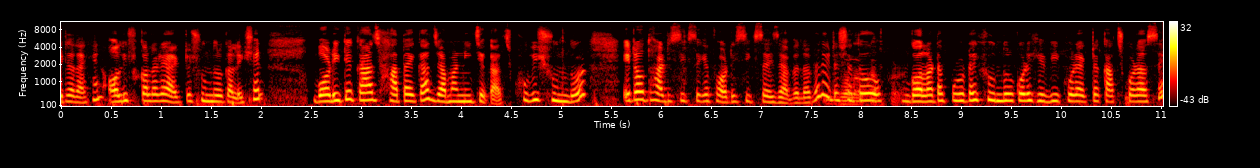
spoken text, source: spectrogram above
এটা দেখেন অলিভ কালারের আরেকটা সুন্দর কালেকশন বডিতে কাজ হাতায় কাজ জামার নিচে কাজ খুবই সুন্দর। এটাও থার্টি সিক্স থেকে ফর্টি সিক্স সাইজ অ্যাভেলেবেল এটার সাথেও গলাটা পুরোটাই সুন্দর করে হেভি করে একটা কাজ করা আছে।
